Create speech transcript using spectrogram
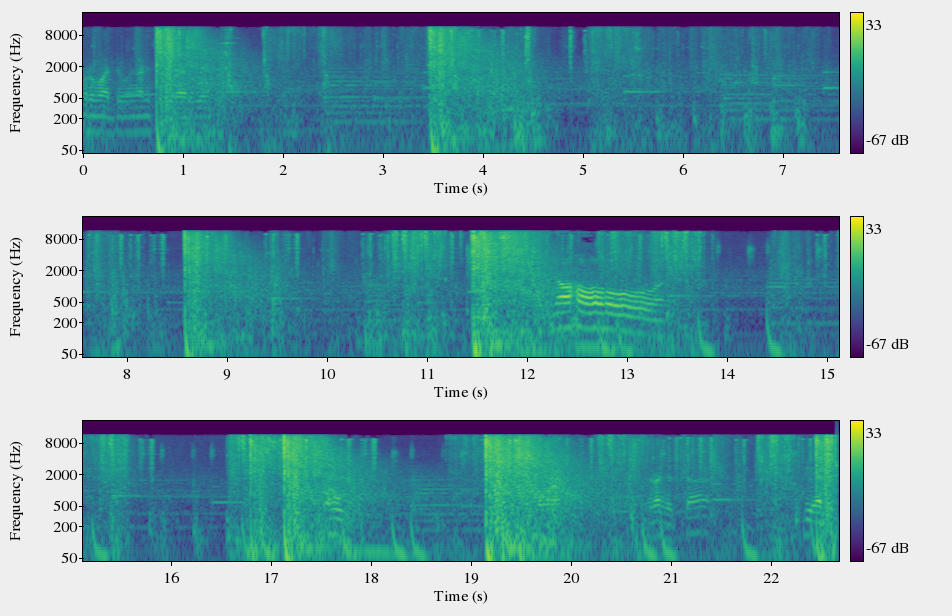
What am I doing? I need to No. Oh. Did I hit that? The edit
